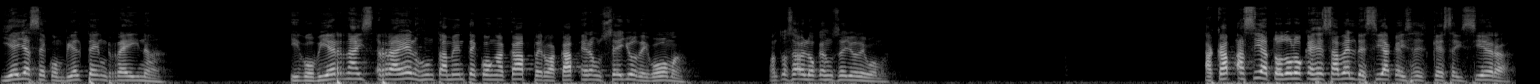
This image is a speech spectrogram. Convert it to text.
y ella se convierte en reina y gobierna Israel juntamente con Acab, pero Acab era un sello de goma. ¿Cuántos saben lo que es un sello de goma? Acab hacía todo lo que Jezabel decía que que se hiciera.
